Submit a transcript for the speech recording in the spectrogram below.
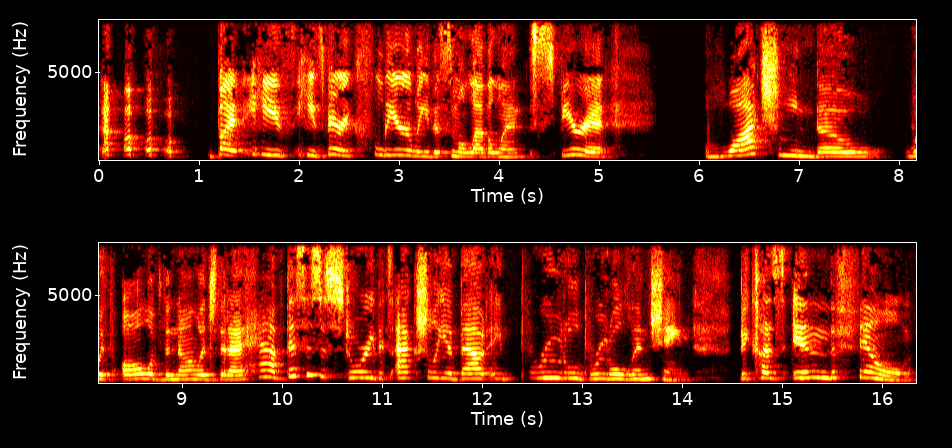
know? But he's he's very clearly this malevolent spirit watching though with all of the knowledge that I have, this is a story that's actually about a brutal, brutal lynching. Because in the film,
